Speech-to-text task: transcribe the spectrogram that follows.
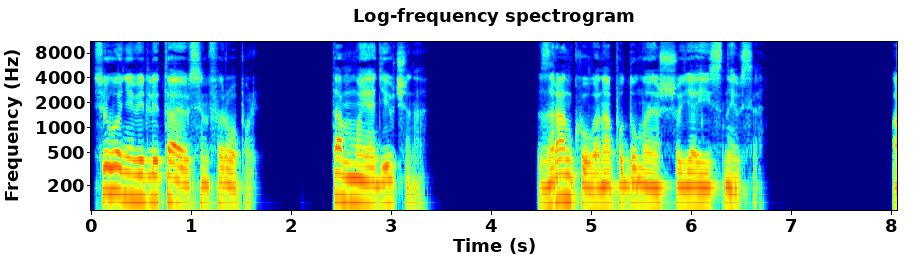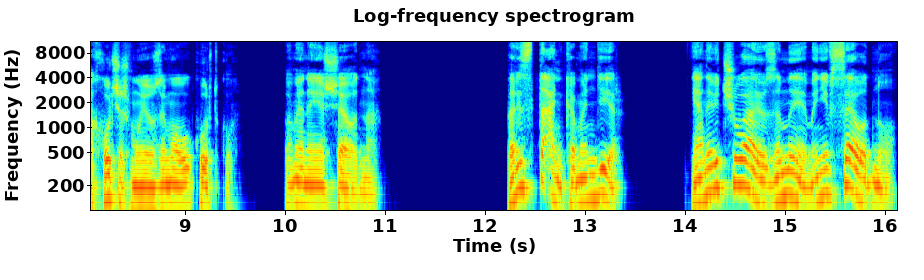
Сьогодні відлітаю в Симферополь. Там моя дівчина. Зранку вона подумає, що я їй снився. А хочеш мою зимову куртку? У мене є ще одна. Перестань, командір. Я не відчуваю зими, мені все одно.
